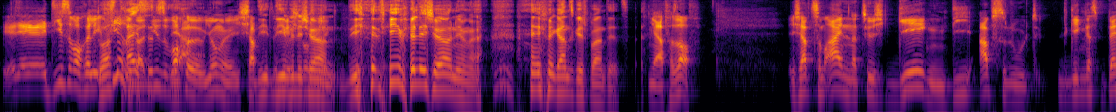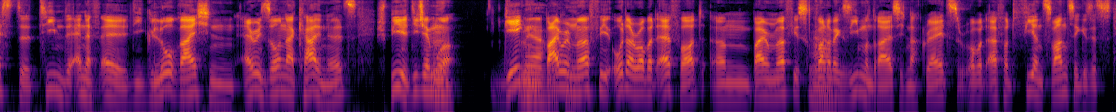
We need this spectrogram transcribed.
Äh, diese Woche, vier sogar, Sitz, diese Woche, ja. Junge, ich habe die, die will ich hören. Die, die will ich hören, Junge. Ich bin ganz gespannt jetzt. Ja, pass auf. Ich habe zum einen natürlich gegen die absolut, gegen das beste Team der NFL, die glorreichen Arizona Cardinals, spielt DJ Moore. Hm gegen ja, Byron okay. Murphy oder Robert Alford. Ähm, Byron Murphy ist Cornerback ja. 37 nach Grades, Robert Alford 24 ist jetzt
